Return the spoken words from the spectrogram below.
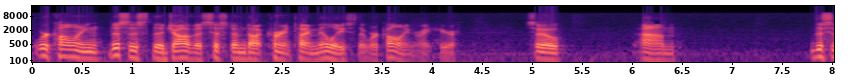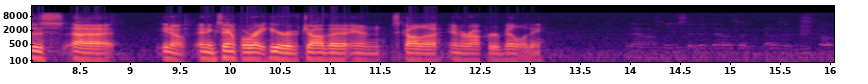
we're calling, this is the Java system.current time millis that we're calling right here. So um, this is, uh, you know, an example right here of Java and Scala interoperability. And then also, you said that that was a, that was a default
